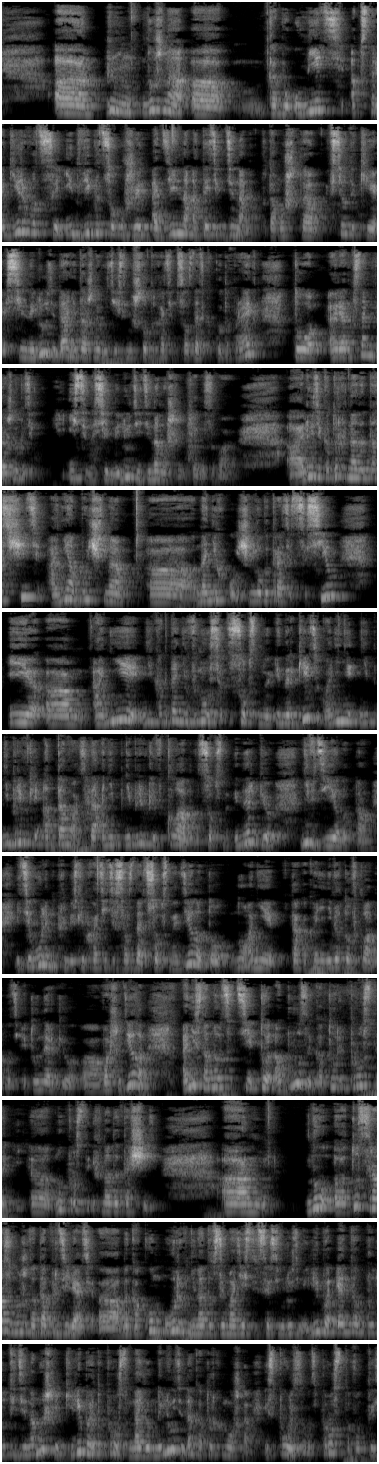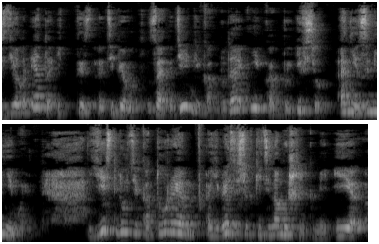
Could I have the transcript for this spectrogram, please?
А, нужно а, как бы уметь абстрагироваться и двигаться уже отдельно от этих динамик, потому что все-таки сильные люди, да, они должны быть, если мы что-то хотим создать, какой-то проект, то рядом с нами должны быть истинно сильные люди, единомышленники я называю. А люди, которых надо тащить, они обычно, э, на них очень много тратится сил, и э, они никогда не вносят собственную энергетику, они не, не, не привыкли отдавать, да, они не привыкли вкладывать собственную энергию не в дело там. И тем более, например, если вы хотите создать собственное дело, то ну, они, так как они не готовы вкладывать эту энергию э, в ваше дело, они становятся те, той обузой, которой просто, э, ну, просто их надо тащить. Ну, э, тут сразу нужно тогда определять, э, на каком уровне надо взаимодействовать с этими людьми. Либо это будут единомышленники, либо это просто наемные люди, да, которых можно использовать. Просто вот ты сделай это, и ты, э, тебе вот за это деньги, как бы, да, и как бы, и все. Они заменимые. Есть люди, которые являются все-таки единомышленниками. И э,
